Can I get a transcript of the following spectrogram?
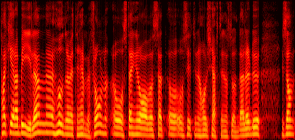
parkerar bilen eh, 100 meter hemifrån och stänger av och, sätt, och, och sitter och håller käften en stund. Eller du liksom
